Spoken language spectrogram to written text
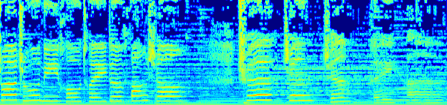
抓住你后退的方向，却渐渐黑暗。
